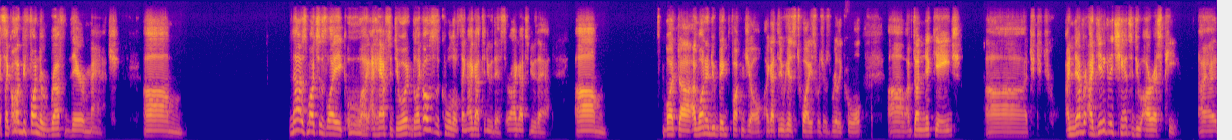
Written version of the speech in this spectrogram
it's like, oh, it'd be fun to ref their match. Um, not as much as like, oh, I, I have to do it. Like, oh, this is a cool little thing. I got to do this or I got to do that. Um, but uh, I want to do Big Fucking Joe. I got to do his twice, which was really cool. Um, I've done Nick Gage. Uh, I never, I didn't get a chance to do RSP. I,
